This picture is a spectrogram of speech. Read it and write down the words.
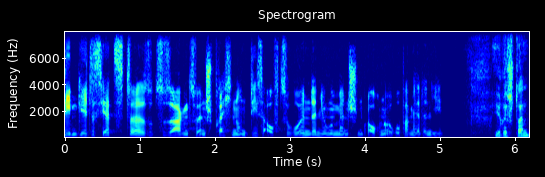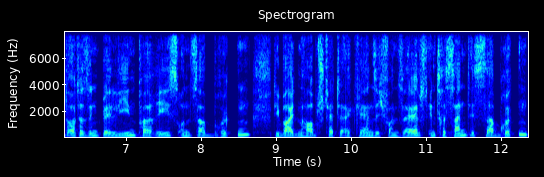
dem gilt es jetzt äh, sozusagen zu entsprechen und dies aufzuholen, denn junge Menschen brauchen Europa mehr denn je. Ihre Standorte sind Berlin, Paris und Saarbrücken. Die beiden Hauptstädte erklären sich von selbst. Interessant ist Saarbrücken,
